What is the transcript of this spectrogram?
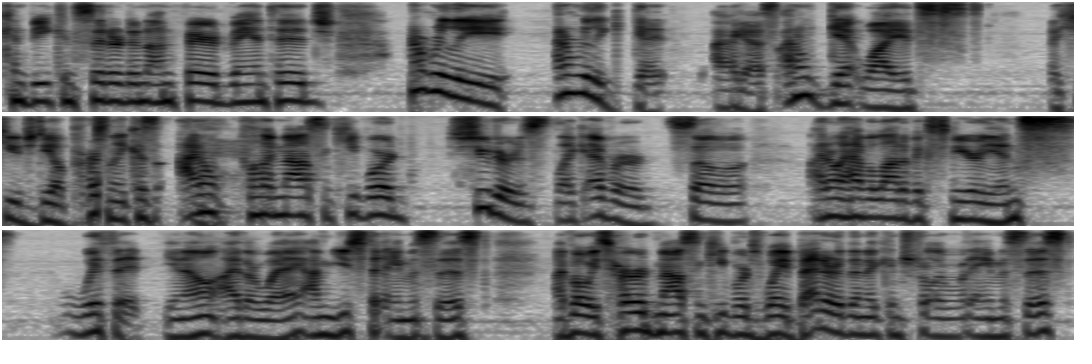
can be considered an unfair advantage. I don't really, I don't really get. I guess I don't get why it's a huge deal personally because I don't play mouse and keyboard shooters like ever, so I don't have a lot of experience with it. You know, either way, I'm used to aim assist. I've always heard mouse and keyboard's way better than a controller with aim assist,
